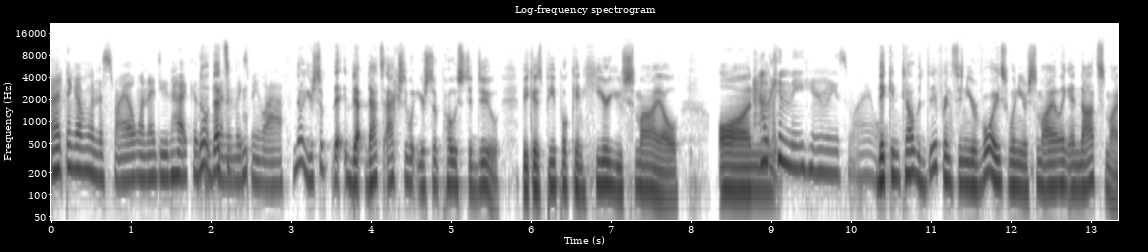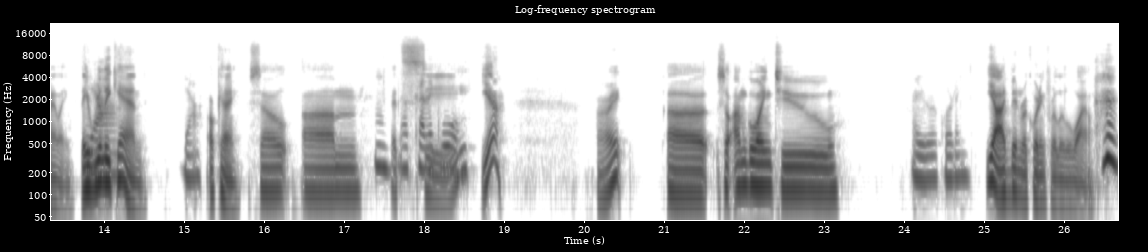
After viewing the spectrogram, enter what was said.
I think I'm gonna smile when I do that because No, it that's- kind of makes me laugh. No, you're sup- th- that, that's actually what you're supposed to do because people can hear you smile on. How can they hear me smile? they can tell the difference in your voice when you're smiling and not smiling. They really Yeah. can. Yeah. Okay. So, um, Hmm, let's that's see. cool. Yeah. All right. Uh, so I'm going to. Are you recording? Yeah, I've been recording for a little while. All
